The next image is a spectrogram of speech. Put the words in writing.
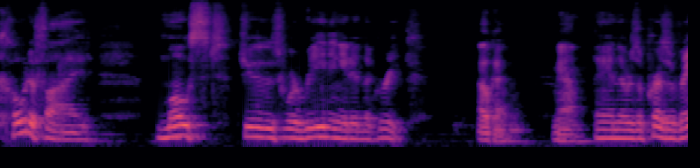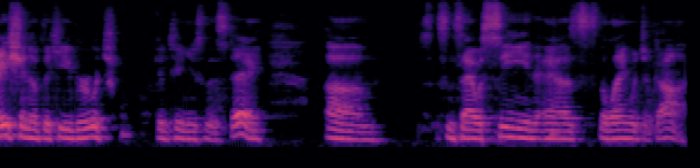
codified, most Jews were reading it in the Greek, okay. Yeah. and there was a preservation of the Hebrew, which continues to this day, um, since that was seen as the language of God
